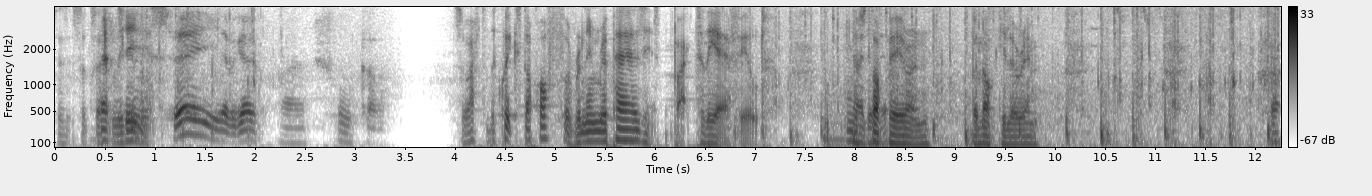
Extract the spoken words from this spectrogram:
Says it successfully did it. FTs. Hey, there we go. Uh, full cover. So after the quick stop off for running repairs, it's back to the airfield. I'm gonna stop here and binocular him. Yeah.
